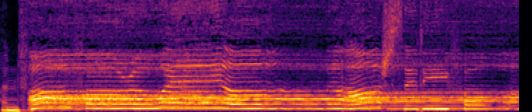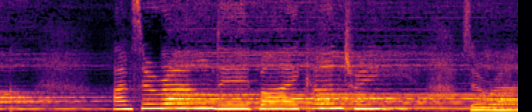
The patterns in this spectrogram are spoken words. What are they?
and far, far away on the harsh city fog, I'm surrounded by country, surrounded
